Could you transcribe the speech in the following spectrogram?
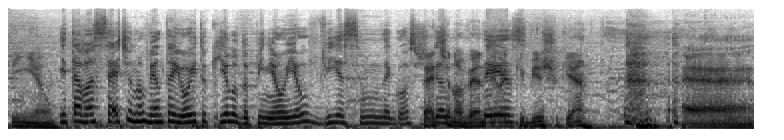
Pinhão. E tava 7,98 quilo do pinhão. E eu vi assim um negócio 7, gigantesco. 7,98 que bicho que é? é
